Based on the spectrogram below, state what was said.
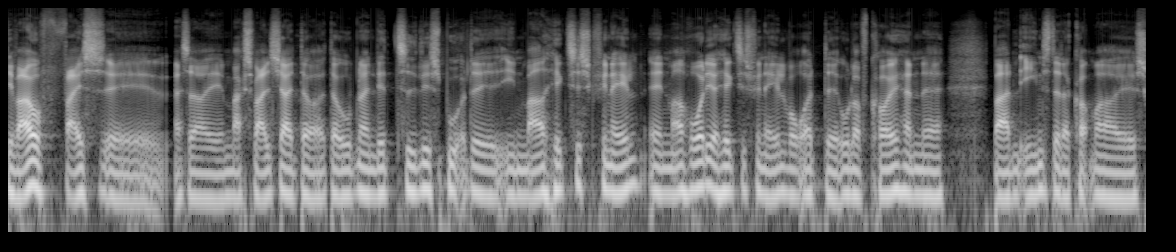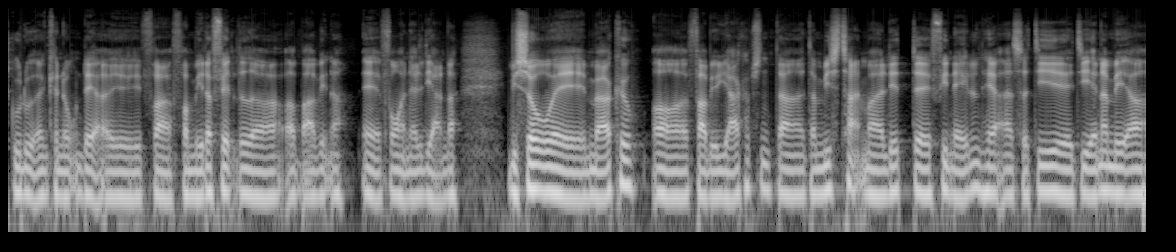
Det var jo faktisk øh, altså øh, Max Walscheid, der, der åbner en lidt tidlig spurt øh, i en meget hektisk finale, en meget hurtigere hektisk finale, hvor at øh, Olaf Køj, han øh, bare er den eneste, der kommer øh, skudt ud af en kanon der øh, fra, fra midterfeltet og, og bare vinder øh, foran alle de andre. Vi så øh, Mørkøv og Fabio Jacobsen, der, der mistimer lidt øh, finalen her. Altså de, øh, de ender med at,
